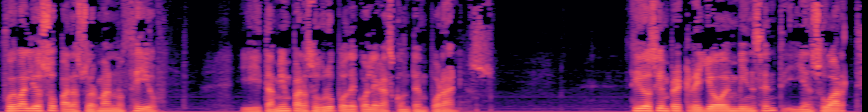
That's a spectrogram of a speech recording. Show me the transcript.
Fue valioso para su hermano Theo y también para su grupo de colegas contemporáneos. Theo siempre creyó en Vincent y en su arte,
